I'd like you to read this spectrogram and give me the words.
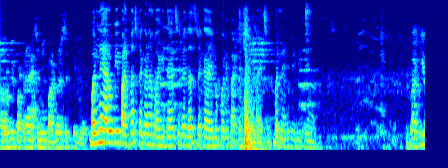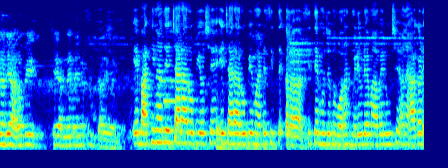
આરોપી પકડાયા છે એની પાર્ટનરશિપ કેટલી બંને આરોપી પાંચ પાંચ ટકાના ભાગીદાર છે એટલે દસ ટકા એ લોકોની પાર્ટનરશિપ થાય છે બંનેની ભેગી થઈને બાકીના જે આરોપી છે એમને લઈને શું કાર્યવાહી? એ બાકીના જે ચાર આરોપીઓ છે એ ચાર આરોપીઓ માટે સિત્તેર સિત્તેર મુજબનું વોરંટ મેળવી લેવામાં આવેલું છે અને આગળ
